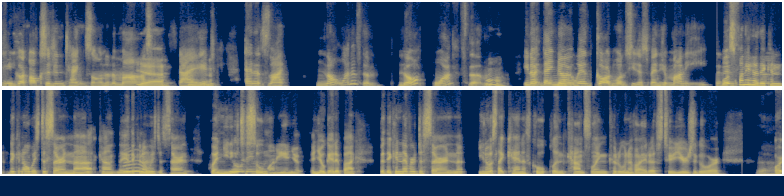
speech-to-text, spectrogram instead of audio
He's got oxygen tanks on and a mask Yeah, on stage, mm-hmm. and it's like, not one of them, not one of them. Oh. You know, they know No. where God wants you to spend your money. Well, it's funny how they can they can always discern that, can't they? They can Mm. always discern when you need to sow money and you and you'll get it back. But they can never discern, you know, it's like Kenneth Copeland cancelling coronavirus two years ago, or Yeah. or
